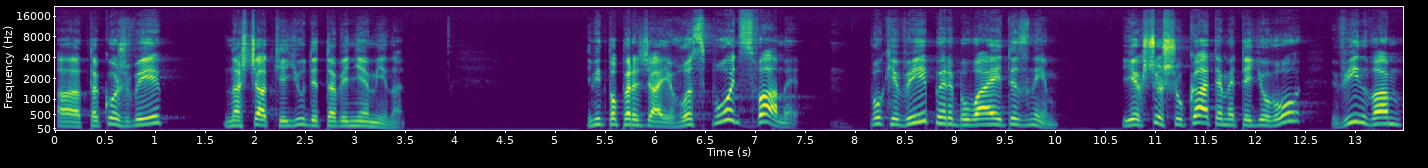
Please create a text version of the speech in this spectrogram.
а також ви, нащадки Юди та Веніаміна. І він попереджає: Господь з вами, поки ви перебуваєте з ним. І якщо шукатимете Його, Він вам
